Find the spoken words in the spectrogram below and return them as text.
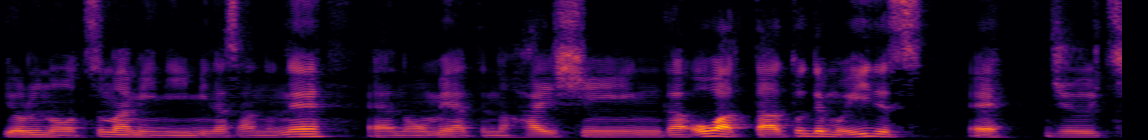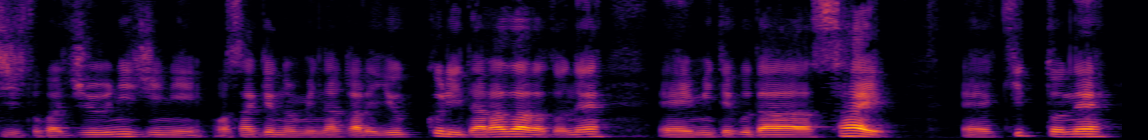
夜のおつまみに皆さんのね、あの、お目当ての配信が終わった後でもいいです。え、11時とか12時にお酒飲みながらゆっくりダラダラとね、えー、見てください。えー、きっとね、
